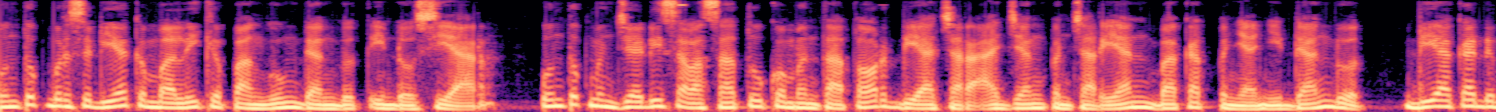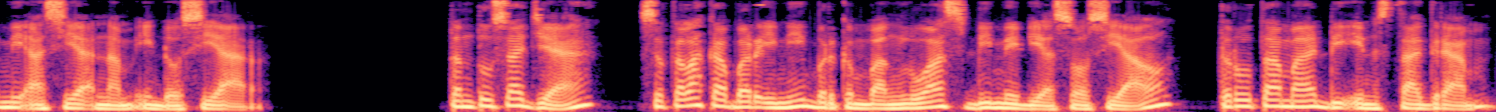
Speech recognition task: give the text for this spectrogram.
untuk bersedia kembali ke panggung Dangdut Indosiar, untuk menjadi salah satu komentator di acara ajang pencarian bakat penyanyi dangdut di Akademi Asia 6 Indosiar. Tentu saja, setelah kabar ini berkembang luas di media sosial, terutama di Instagram,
